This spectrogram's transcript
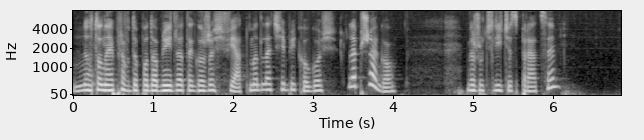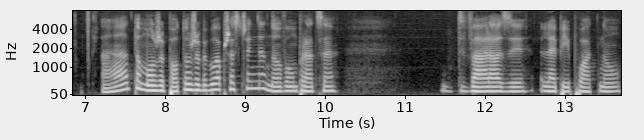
No to najprawdopodobniej dlatego, że świat ma dla Ciebie kogoś lepszego. Wyrzucili Cię z pracy? A to może po to, żeby była przestrzeń na nową pracę dwa razy lepiej płatną.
